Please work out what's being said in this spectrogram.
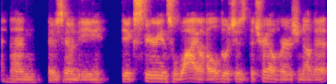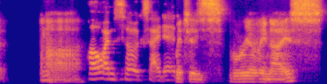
and then there's going to be the Experience Wild, which is the trail version of it. Uh, Oh, I'm so excited. which is really nice,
